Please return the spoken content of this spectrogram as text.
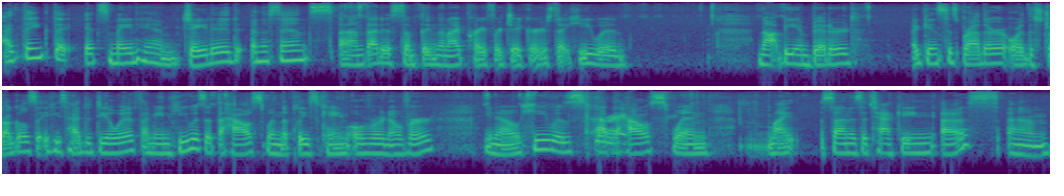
I think that it's made him jaded in a sense. Um, that is something that I pray for Jakers that he would not be embittered against his brother or the struggles that he's had to deal with. I mean, he was at the house when the police came over and over. You know, he was at right. the house when my son is attacking us. Um,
